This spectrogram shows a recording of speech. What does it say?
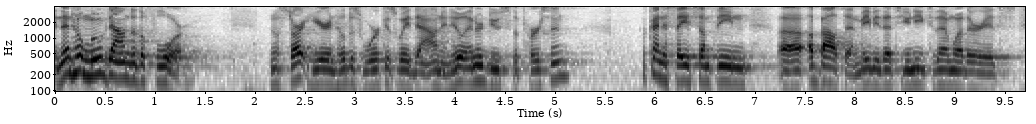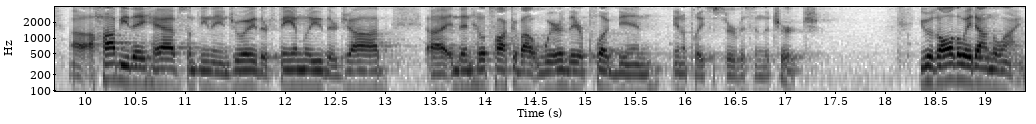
And then he'll move down to the floor. And he'll start here and he'll just work his way down and he'll introduce the person. He'll kind of say something uh, about them. Maybe that's unique to them, whether it's uh, a hobby they have, something they enjoy, their family, their job. Uh, and then he'll talk about where they're plugged in in a place of service in the church. He goes all the way down the line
